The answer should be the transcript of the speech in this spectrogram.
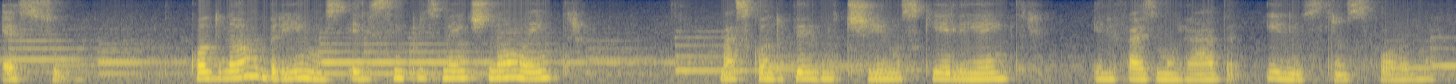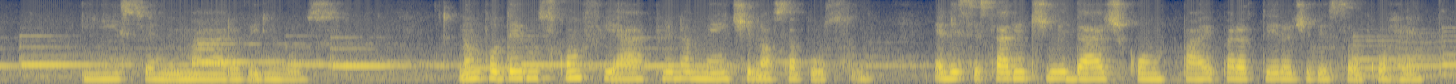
é sua. Quando não abrimos, ele simplesmente não entra. Mas quando permitimos que ele entre, ele faz morada e nos transforma. E isso é maravilhoso. Não podemos confiar plenamente em nossa bússola. É necessária intimidade com o Pai para ter a direção correta.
